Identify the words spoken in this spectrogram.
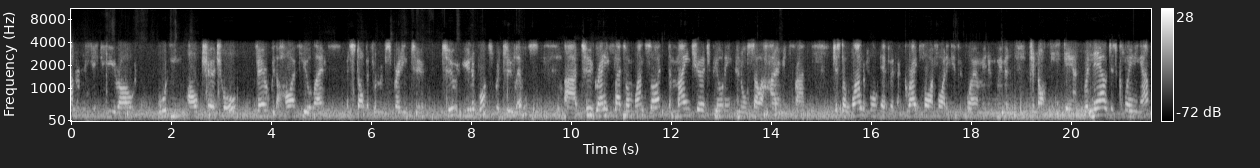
150-year-old wooden old church hall, with a high fuel load, and stop it from spreading to two unit blocks with two levels, uh, two granny flats on one side, the main church building, and also a home in front just a wonderful effort, a great firefighting effort by our men and women to knock this down. We're now just cleaning up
